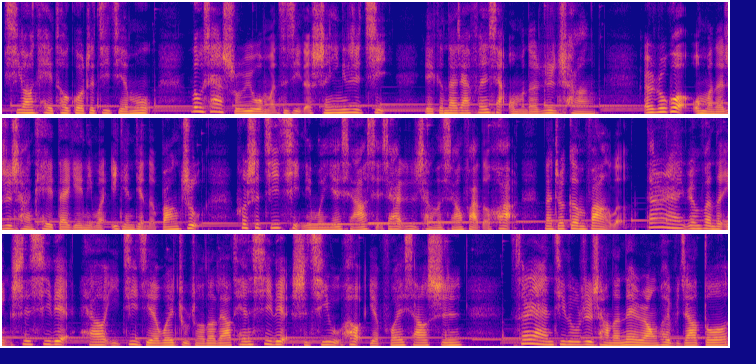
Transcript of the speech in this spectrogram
希望可以透过这季节目，录下属于我们自己的声音日记，也跟大家分享我们的日常。而如果我们的日常可以带给你们一点点的帮助，或是激起你们也想要写下日常的想法的话，那就更棒了。当然，原本的影视系列，还有以季节为主轴的聊天系列，十七午后也不会消失。虽然记录日常的内容会比较多，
